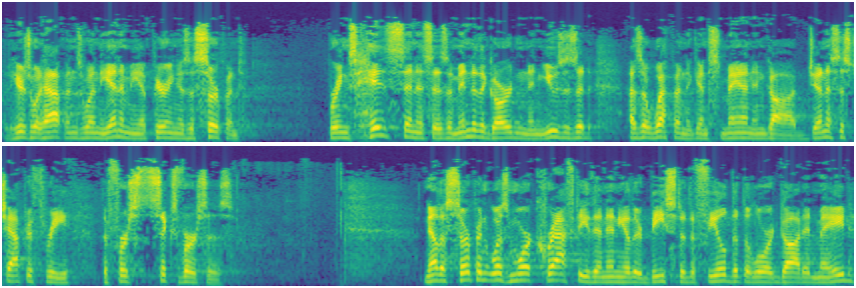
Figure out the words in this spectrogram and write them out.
But here's what happens when the enemy, appearing as a serpent, brings his cynicism into the garden and uses it as a weapon against man and God. Genesis chapter 3, the first six verses. Now the serpent was more crafty than any other beast of the field that the Lord God had made.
